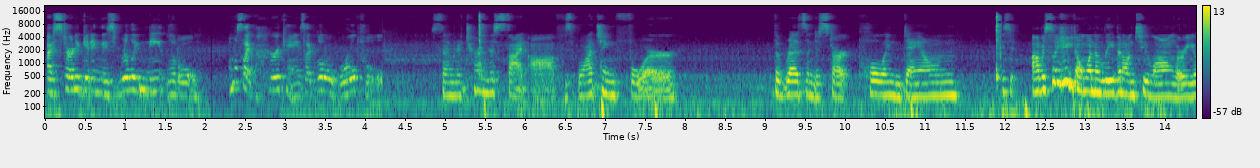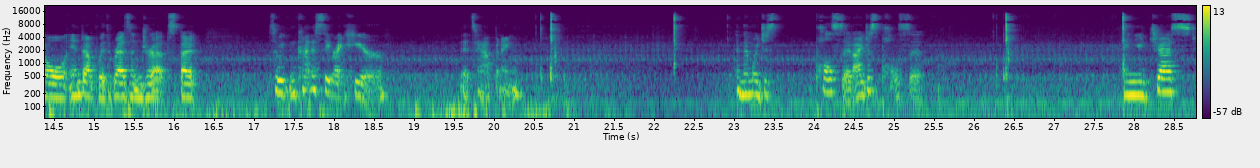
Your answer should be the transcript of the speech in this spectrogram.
I started getting these really neat little, almost like hurricanes, like little whirlpools. So I'm gonna turn this side off. Just watching for the resin to start pulling down. Obviously you don't wanna leave it on too long or you'll end up with resin drips, but so we can kind of see right here that's happening. And then we just pulse it. I just pulse it and you just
